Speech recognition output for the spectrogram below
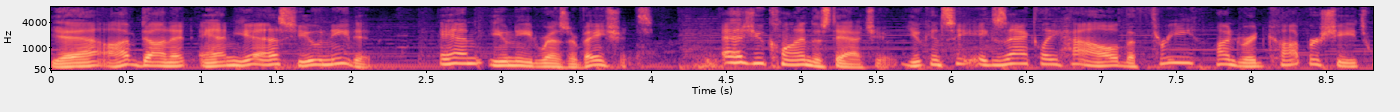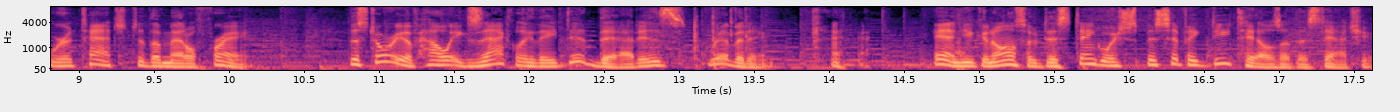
Yeah, I've done it, and yes, you need it. And you need reservations. As you climb the statue, you can see exactly how the 300 copper sheets were attached to the metal frame. The story of how exactly they did that is riveting. and you can also distinguish specific details of the statue,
